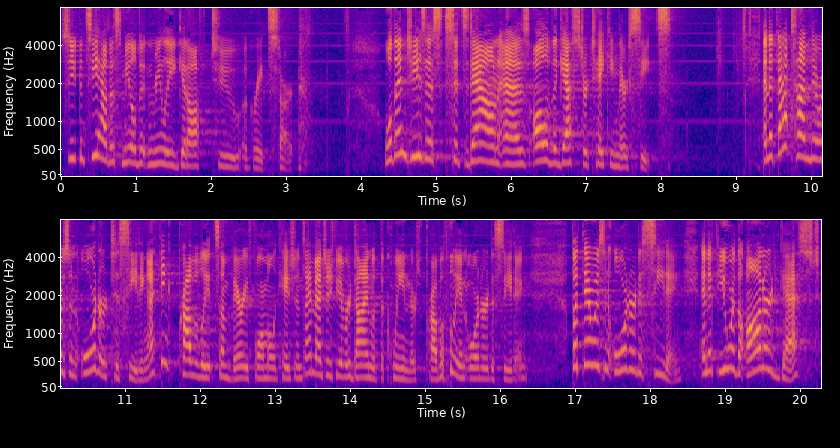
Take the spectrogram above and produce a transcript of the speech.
So you can see how this meal didn't really get off to a great start. Well, then Jesus sits down as all of the guests are taking their seats. And at that time, there was an order to seating. I think probably at some very formal occasions. I imagine if you ever dine with the Queen, there's probably an order to seating. But there was an order to seating. And if you were the honored guest,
